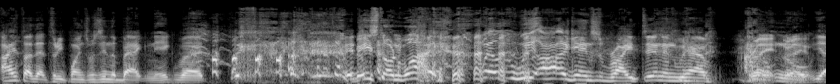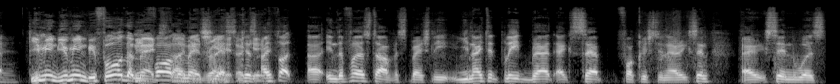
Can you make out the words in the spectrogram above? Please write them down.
I thought that three points was in the bag, Nick, but. Based on what? well, we are against Brighton and we have. I right, don't know. Right. Yeah. You mean you mean before the before match? Before the match, right, yes. Because okay. I thought uh, in the first half, especially, United played bad except for Christian Eriksen. Eriksen was,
